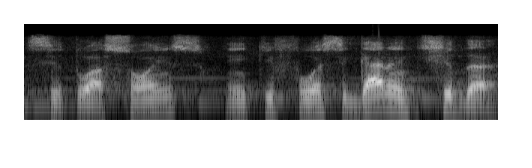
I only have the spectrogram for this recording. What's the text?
situações em que fosse garantida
